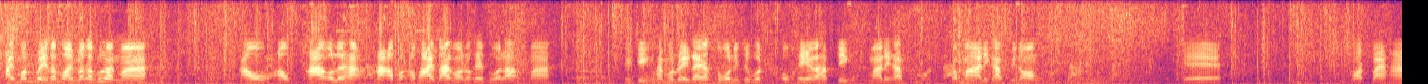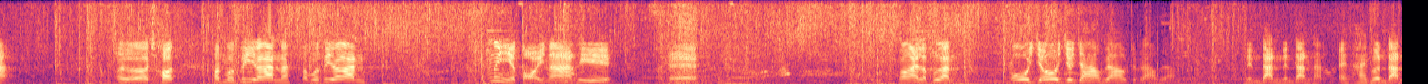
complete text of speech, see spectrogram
ไขมอนเวทสักหน่อยมั้ยล่ะเพื่อนมา เอาเอาพาก่อนเลยฮะพาเอาเอาพาให้ตายก่อนโอเคสวยละมาจริงๆไขมอนเวทได้ทั้งตัวนี่ถือว่าโอเคแล้วครับจริงมาดิครับ ก็มาดิครับพี่น้องโอเคช็อตไปฮะเออช็อตช็อตเมอร์ซี่แล้วกันนะช็อตเมอร์ซี่แล้วกันนี่ต่อยหน้าทีโอเค ว่าไงล่ะเพื่อน โอ้เยอะเยอะยาวยาวยาวยาวเน้นดันเน้นดันฮะให้เพื่อนดัน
